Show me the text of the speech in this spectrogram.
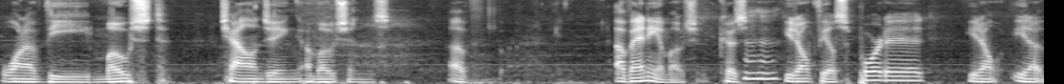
one of the most challenging emotions of of any emotion because mm-hmm. you don't feel supported you don't you know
